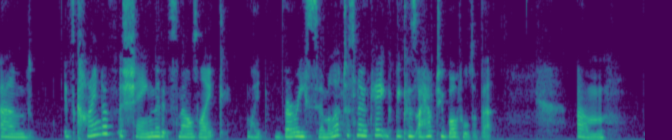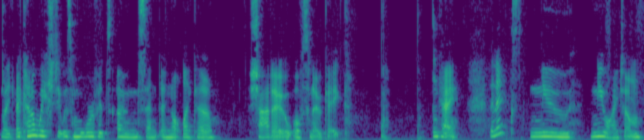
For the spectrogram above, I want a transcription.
and it's kind of a shame that it smells like like very similar to snow cake because I have two bottles of that. Um like I kind of wished it was more of its own scent and not like a shadow of snow cake. Okay, the next new new item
